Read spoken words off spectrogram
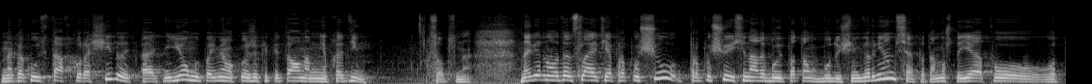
на какую ставку рассчитывать, а от нее мы поймем, какой же капитал нам необходим. Собственно, наверное, вот этот слайд я пропущу, пропущу, если надо будет потом в будущем вернемся, потому что я по вот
